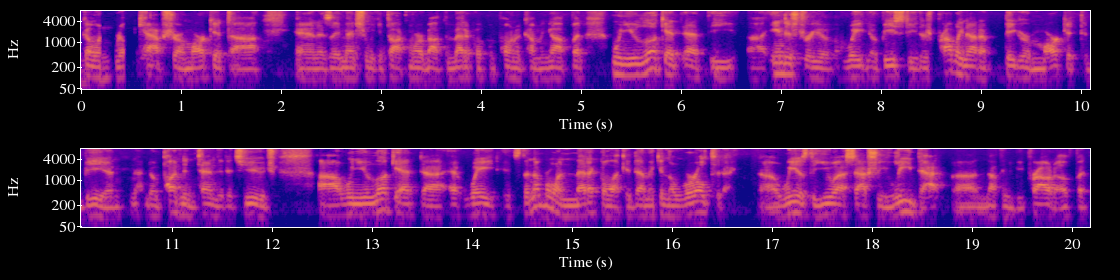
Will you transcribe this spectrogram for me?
go and really capture a market. Uh, and as I mentioned, we can talk more about the medical component coming up. But when you look at, at the uh, industry of weight and obesity, there's probably not a bigger market to be in. No pun intended, it's huge. when you look at, at weight, it's the number one medical epidemic in the world today. Uh, we as the U.S. actually lead that, uh, nothing to be proud of. But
